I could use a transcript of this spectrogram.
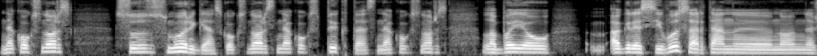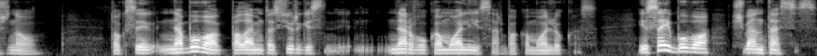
ne koks nors susmurgęs, koks nors nekoks piktas, ne koks nors labai jau agresyvus ar ten, nu, nežinau, toksai nebuvo palaimintas Jurgis nervų kamuolys arba kamuoliukas. Jisai buvo šventasis.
